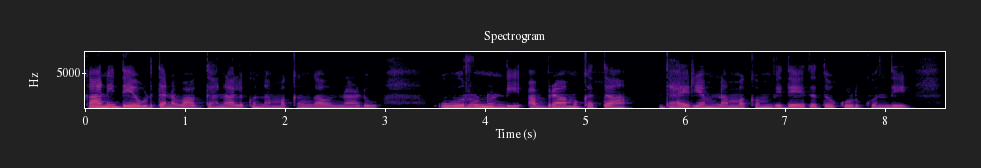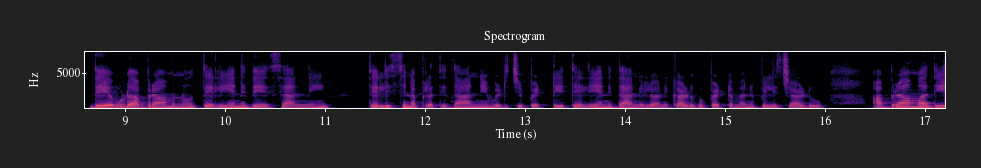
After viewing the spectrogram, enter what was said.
కానీ దేవుడు తన వాగ్దానాలకు నమ్మకంగా ఉన్నాడు. ఊరు నుండి అబ్రాము కథ ధైర్యం నమ్మకం విధేయతతో కూడుకుంది. దేవుడు అబ్రామును తెలియని దేశాన్ని తెలిసిన ప్రతిదాన్ని విడిచిపెట్టి తెలియని దానిలోనికి అడుగుపెట్టమని పిలిచాడు. అబ్రామ్ అది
